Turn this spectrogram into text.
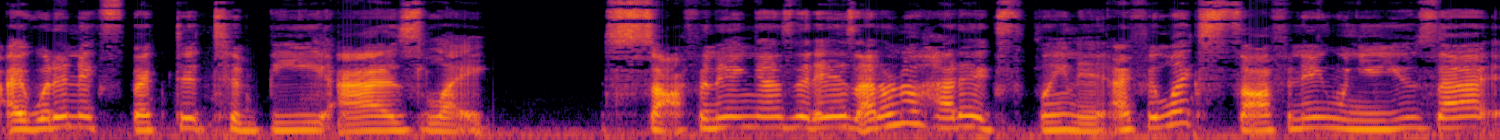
I wouldn't expect it to be as like softening as it is. I don't know how to explain it. I feel like softening when you use that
